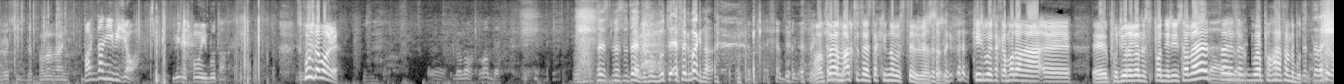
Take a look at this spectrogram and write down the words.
wrócić do polowań. Bagda nie widziała. Widać po moich butach. Spójrz na moje! No no, ładne. To jest, to jest ten, to są buty efekt bagna. No powiem matce to jest taki nowy styl, wiesz co. Kiedyś była taka moda na e, e, podziurawione spodnie jeansowe, to jest tak była poharatane To buty. teraz, no.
